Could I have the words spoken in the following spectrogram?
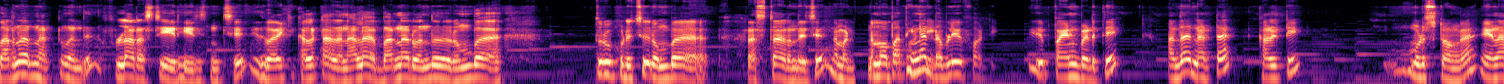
பர்னர் நட்டு வந்து ஃபுல்லாக ரஸ்ட் ஏறி இருந்துச்சு. இது வரைக்கும் கலட்டாதனால பர்னர் வந்து ரொம்ப துரு பிடிச்சி ரொம்ப ரஸ்ட்டாக இருந்துச்சு. நம்ம நம்ம பார்த்திங்கன்னா டபிள்யூ ஃபார்ட்டி இது பயன்படுத்தி அந்த நட்டை கழட்டி முடிச்சிட்டோங்க. ஏன்னா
